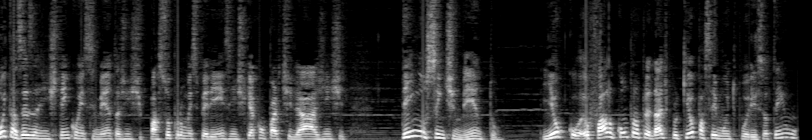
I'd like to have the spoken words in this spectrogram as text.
Muitas vezes a gente tem conhecimento, a gente passou por uma experiência, a gente quer compartilhar, a gente tem o sentimento. E eu, eu falo com propriedade porque eu passei muito por isso. Eu tenho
